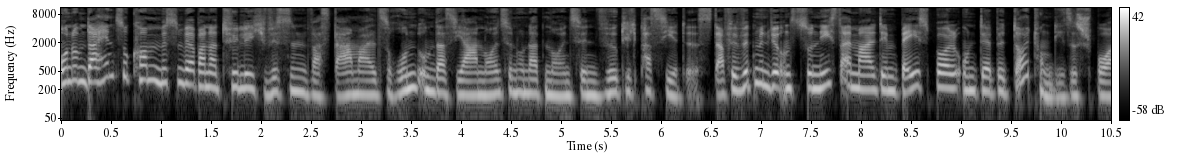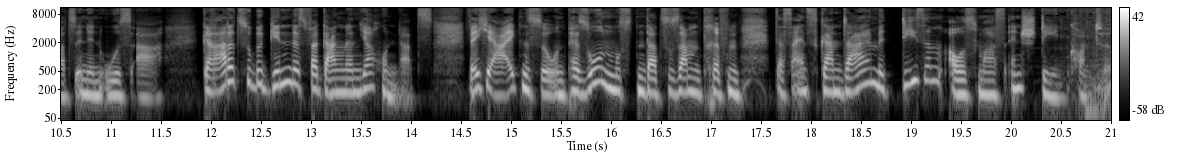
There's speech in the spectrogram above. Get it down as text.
Und um dahin zu kommen, müssen wir aber natürlich wissen, was damals rund um das Jahr 1919 wirklich passiert ist. Dafür widmen wir uns zunächst einmal dem Baseball und der Bedeutung dieses Sports in den USA. Gerade zu Beginn des vergangenen Jahrhunderts. Welche Ereignisse und Personen mussten da zusammentreffen, dass ein Skandal mit diesem Ausmaß entstehen konnte?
